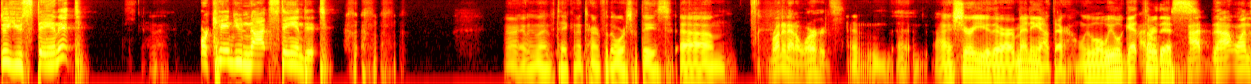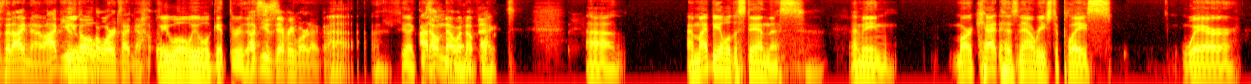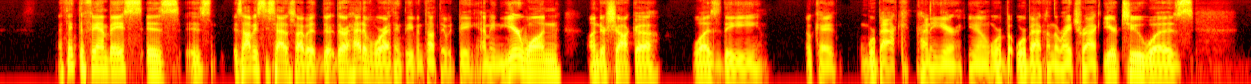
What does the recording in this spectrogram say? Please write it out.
Do you stand it? Or can you not stand it? All right, we might have taken a turn for the worse with these. Um, running out of words. And uh, I assure you, there are many out there. We will we will get through this. Not not ones that I know. I've used will, all the words I know. We will we will get through this. I've used every word I know. Uh, I feel like I don't know enough words. Uh, I might be able to stand this. I mean, Marquette has now reached a place where I think the fan base is is is obviously satisfied, but they're, they're ahead of where I think they even thought they would be. I mean, year one under Shaka was the okay, we're back kind of year. You know, we're we're back on the right track. Year two was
